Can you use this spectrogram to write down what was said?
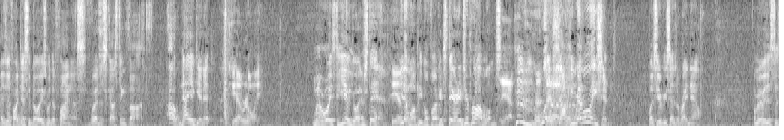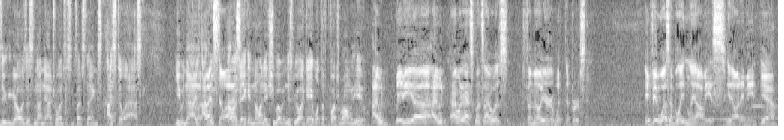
As if our disabilities would define us. What a disgusting thought. Oh, now you get it. yeah, really. When it relates to you, you understand. Yep. You don't want people fucking staring at your problems. Yeah. Hmm, what a shocking revelation! Let's hear if he says it right now. Or maybe this Tezuka girl is just an unnatural interest in such things. I still ask. Even that, I, I I'd would still I would make a non-issue of it and just be like, "Hey, what the fuck's wrong with you?" I would maybe uh, I would I would ask once I was familiar with the person. If it wasn't blatantly obvious, you know what I mean? Yeah.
